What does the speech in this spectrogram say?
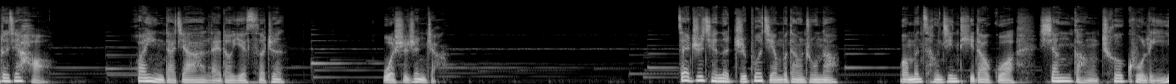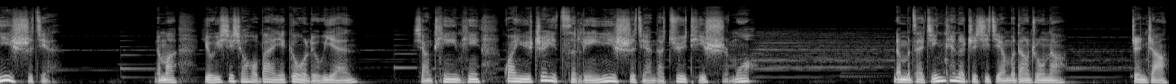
大家好，欢迎大家来到夜色镇，我是镇长。在之前的直播节目当中呢，我们曾经提到过香港车库灵异事件。那么有一些小伙伴也给我留言，想听一听关于这次灵异事件的具体始末。那么在今天的这期节目当中呢，镇长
